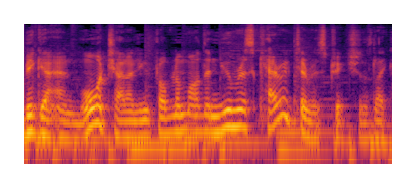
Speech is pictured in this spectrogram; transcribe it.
bigger and more challenging problem are the numerous character restrictions like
